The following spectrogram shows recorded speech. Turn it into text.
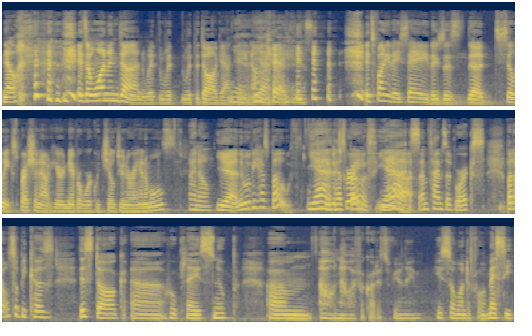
no, it's a one and done with with with the dog acting. Yeah, yeah, okay. yeah, it is. it's funny they say there's this uh, silly expression out here: never work with children or animals. I know. Yeah, and the movie has both. Yeah, And it has great. both. Yeah, sometimes it works, but also because this dog uh, who plays Snoop, um, oh, now I forgot his real name. He's so wonderful, Messi.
